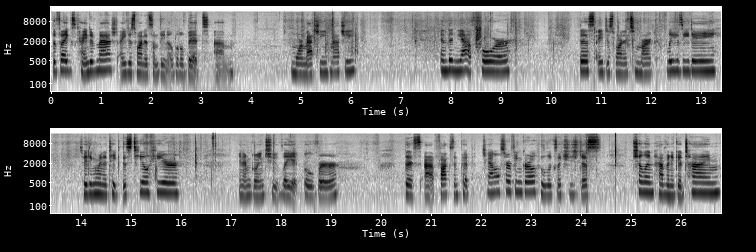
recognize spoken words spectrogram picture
The flags kind of matched. I just wanted something a little bit um, more matchy matchy. And then yeah, for this I just wanted to mark lazy day. So I think I'm going to take this teal here and I'm going to lay it over this uh, Fox and Pip channel surfing girl who looks like she's just chilling, having a good time.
